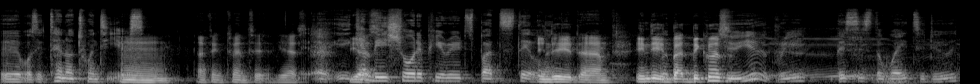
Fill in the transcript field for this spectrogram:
uh, was it 10 or 20 years? Mm, I think 20, yes. Uh, it yes. can be shorter periods, but still. Indeed, like, um, indeed. But, but, because. Do you agree this is the way to do it?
